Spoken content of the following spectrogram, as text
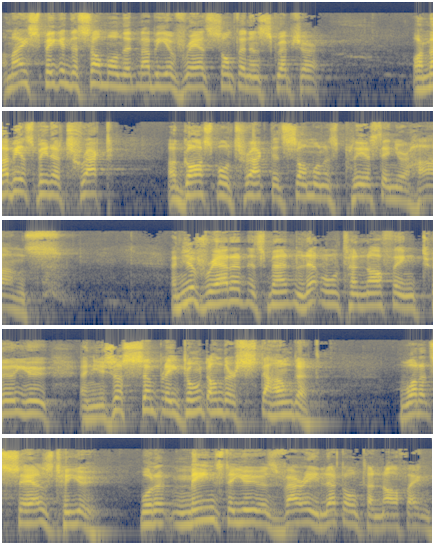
Am I speaking to someone that maybe you've read something in Scripture? Or maybe it's been a tract, a gospel tract that someone has placed in your hands. And you've read it and it's meant little to nothing to you, and you just simply don't understand it. What it says to you. What it means to you is very little to nothing.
